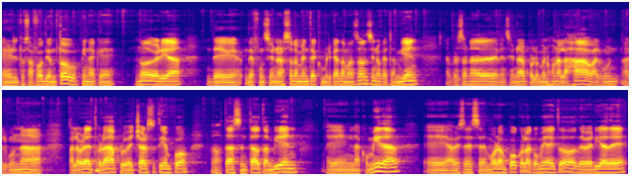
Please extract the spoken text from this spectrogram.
El Tosafot Yom Tov opina que no debería de, funcionar solamente con Birkat Amazon, sino que también la persona debe de mencionar por lo menos una laja o algún, alguna palabra de Torah, aprovechar su tiempo cuando está sentado también eh, en la comida. A veces se demora un poco la comida y todo, debería de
